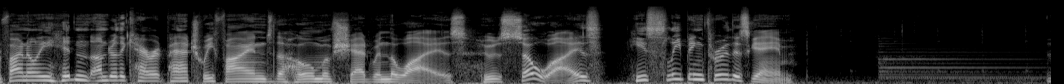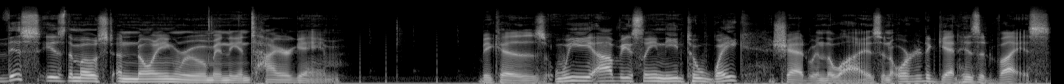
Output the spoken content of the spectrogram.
And finally, hidden under the carrot patch, we find the home of Shadwin the Wise, who's so wise, he's sleeping through this game. This is the most annoying room in the entire game. Because we obviously need to wake Shadwin the Wise in order to get his advice.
